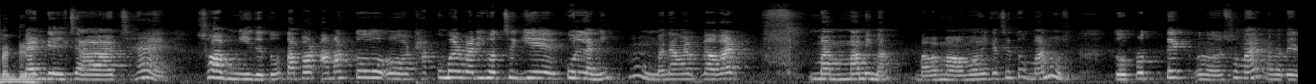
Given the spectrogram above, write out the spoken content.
ব্যান্ডেল। চার্চ হ্যাঁ সব নিয়ে যেত। তারপর আমার তো ঠাকুমার বাড়ি হচ্ছে গিয়ে কল্যাণী হুম মানে আমার বাবার মামিমা বাবার মামা মামির কাছে তো মানুষ। তো প্রত্যেক সময় আমাদের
